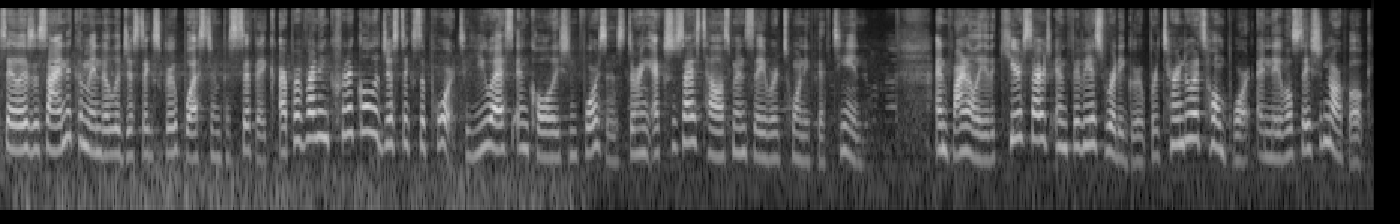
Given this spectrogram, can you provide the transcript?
Sailors assigned to Commander Logistics Group Western Pacific are providing critical logistics support to U.S. and coalition forces during Exercise Talisman Sabre 2015. And finally, the Kearsarge Amphibious Ready Group returned to its home port at Naval Station Norfolk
